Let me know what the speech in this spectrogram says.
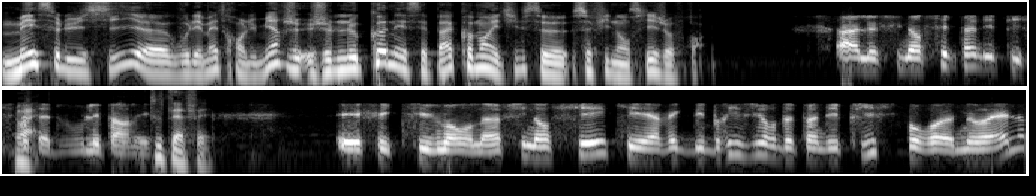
mais celui-ci euh, vous voulez mettre en lumière, je, je, ne le connaissais pas. Comment est-il ce, ce financier Geoffroy? Ah le financier pain d'épices Ouais. peut-être vous voulez parler. Tout à fait. Et effectivement, on a un financier qui est avec des brisures de pain d'épices pour euh, Noël.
